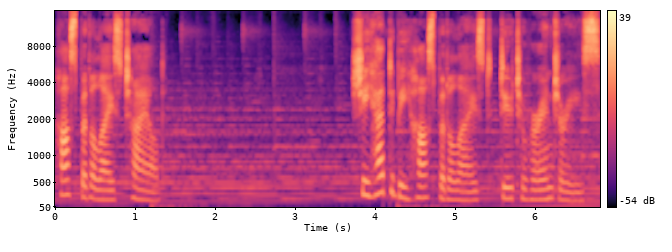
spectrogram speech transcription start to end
Hospitalized child. She had to be hospitalized due to her injuries.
